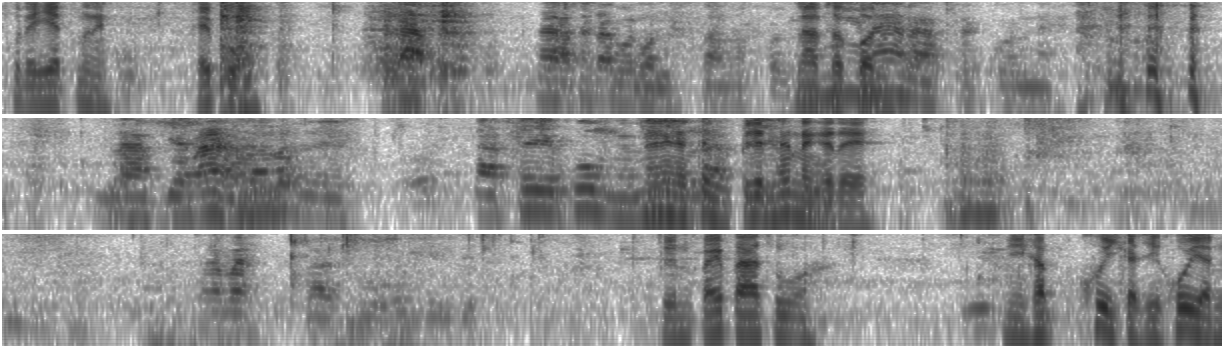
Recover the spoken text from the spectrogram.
ผู้ใดเฮ็ดมือนี่ให้ปุ่ม ลาบลาบสกุลลาบสกลนี่นะลาบสกุลเนี่ยลาบยาสูบลาบเซ่พุ่มกับนี่ตื่นตื่นทั้งนั้นกันเลยทำไมตื่นไปปลาสู นี่ครับคุยกับสิคุยอัน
